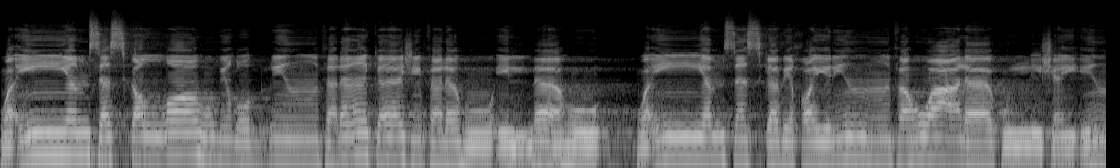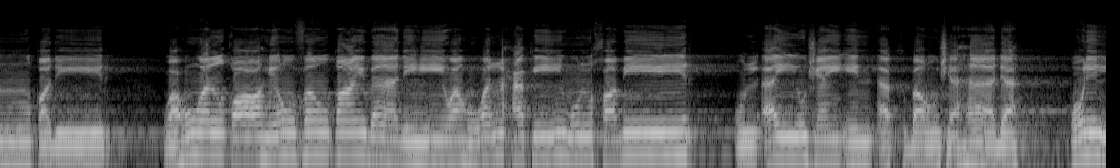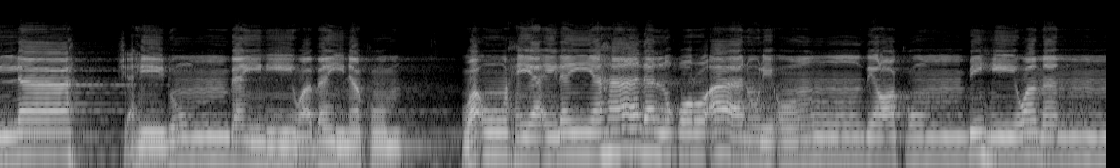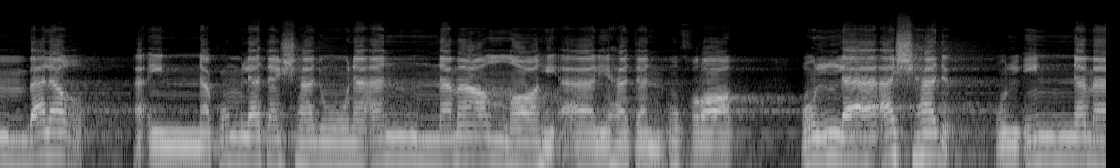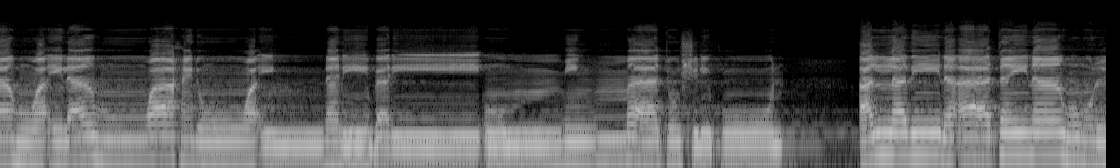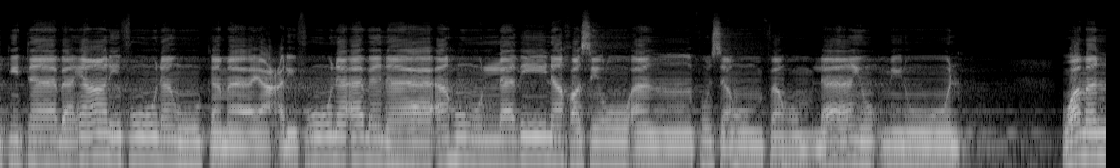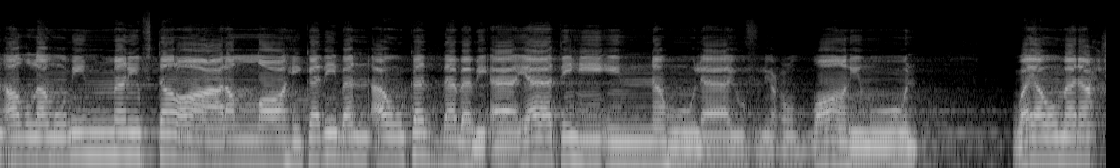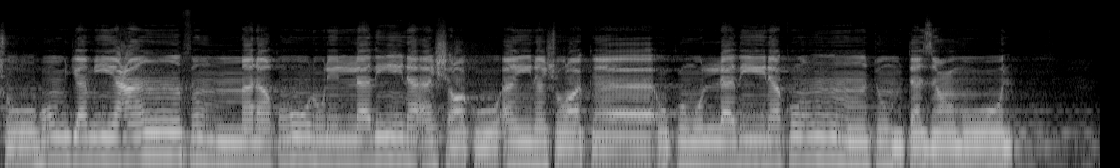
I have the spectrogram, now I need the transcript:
وان يمسسك الله بضر فلا كاشف له الا هو وان يمسسك بخير فهو على كل شيء قدير وهو القاهر فوق عباده وهو الحكيم الخبير قل اي شيء اكبر شهاده قل الله شهيد بيني وبينكم. وأوحي إلي هذا القرآن لأنذركم به ومن بلغ. أئنكم لتشهدون أن مع الله آلهة أخرى. قل لا أشهد. قل انما هو اله واحد وانني بريء مما تشركون الذين اتيناهم الكتاب يعرفونه كما يعرفون ابناءهم الذين خسروا انفسهم فهم لا يؤمنون ومن اظلم ممن افترى على الله كذبا أو كذب باياته انه لا يفلح الظالمون ويوم نحشرهم جميعا ثم نقول للذين اشركوا اين شركاؤكم الذين كنتم تزعمون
